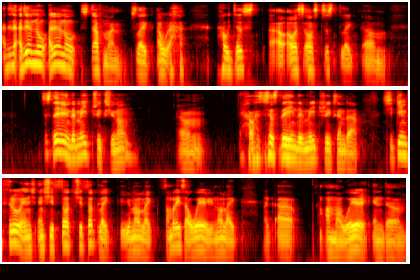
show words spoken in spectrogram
I didn't I didn't know I didn't know stuff man. It's like I would I would just I, I was I was just like um just there in the matrix, you know. Um I was just there in the matrix and uh she came through and and she thought she thought like you know like somebody's aware, you know like like uh I'm aware and um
